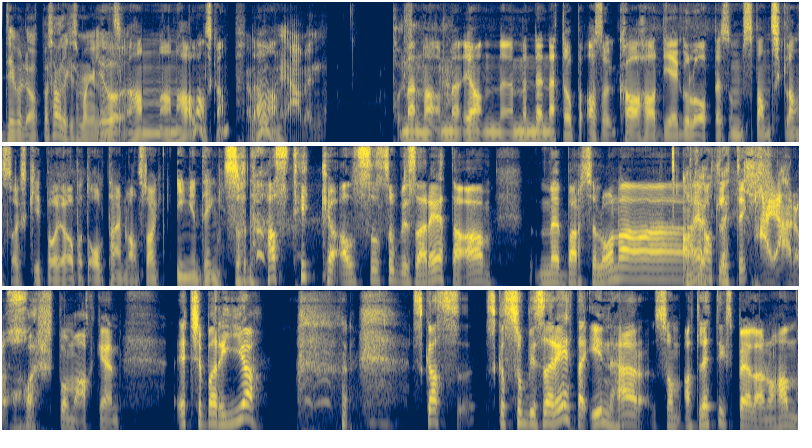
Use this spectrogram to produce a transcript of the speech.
Diego Lopez har vel ikke så mange Jo, landskamper? han, han har landskamp. Det har han. Ja, men Men, men, ja, men det er nettopp altså, Hva har Diego Lopez som spansk landslagskeeper å gjøre på et all time-landslag? Ingenting. Så da stikker altså Subisareta av med Barcelona Nei, Atletic. Nei, har du hørt på maken? Echebarria skal, skal Subisareta inn her som Atletic-spiller når han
